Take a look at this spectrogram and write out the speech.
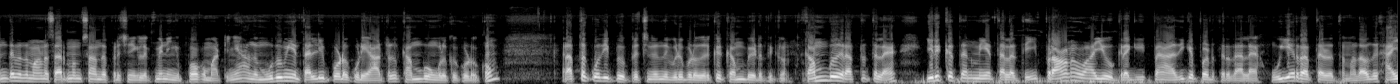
எந்த விதமான சர்மம் சார்ந்த பிரச்சனைகளுக்குமே நீங்கள் போக மாட்டீங்க. அந்த முதுமையை தள்ளி போடக்கூடிய ஆற்றல் கம்பு உங்களுக்கு கொடுக்கும். ரத்த கொதிப்பு பிரச்சனையிலிருந்து விடுபடுவதற்கு கம்பு எடுத்துக்கலாம். கம்பு ரத்தத்தில் இறுக்கத்தன்மையை தளர்த்தி பிராணவாயு கிரகிப்பை அதிகப்படுத்துறதால உயர் ரத்த அழுத்தம் அதாவது ஹை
